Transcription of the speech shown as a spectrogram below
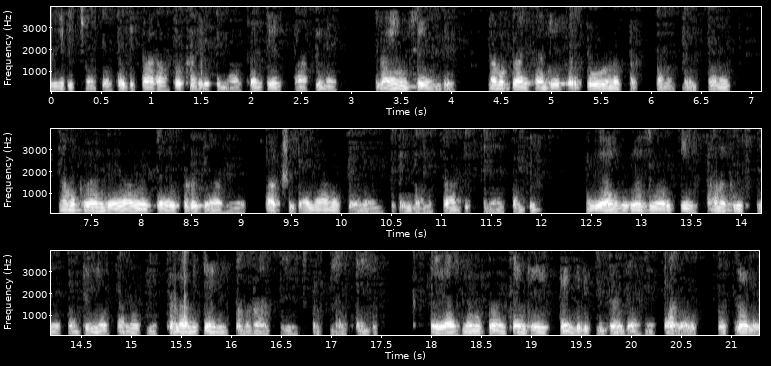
మీరు ఇచ్చినటువంటి అధికారంతో కలుగుతున్నాం తండ్రి వాటిని లయం చేయండి. నమ్మకం తండ్రి పూర్ణ సత్యాన్ని నమ్మకంగా ఎక్కడగా సాక్షిగా కుటుంబాన్ని ప్రార్థిస్తున్నాం తండ్రి అయ్యా ఈ రోజు వరకు అనుకరిస్తున్నటువంటి స్థలానికి తెలుసుకుంటున్నాం తండ్రి అయ్యా నమ్మకం తండ్రి పత్రాలు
